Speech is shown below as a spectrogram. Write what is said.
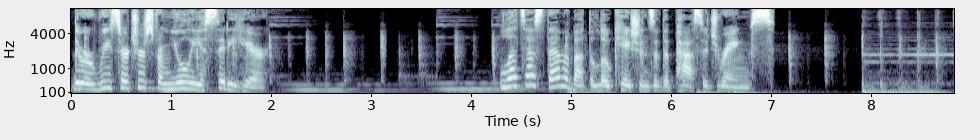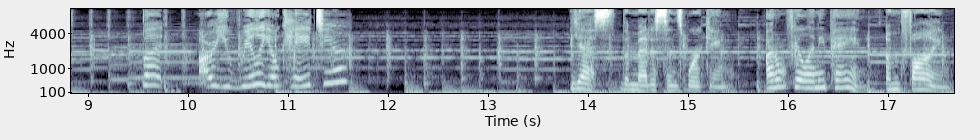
There are researchers from Yulia City here. Let's ask them about the locations of the passage rings. But are you really okay, Tear? Yes, the medicine's working. I don't feel any pain. I'm fine.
